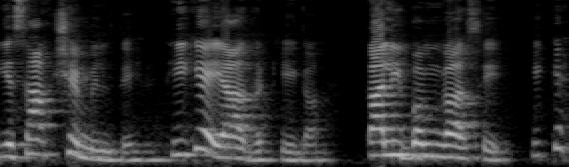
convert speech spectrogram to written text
ये साक्ष्य मिलते हैं। ठीक है, याद रखिएगा। कालीबंगा से, ठीक है?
